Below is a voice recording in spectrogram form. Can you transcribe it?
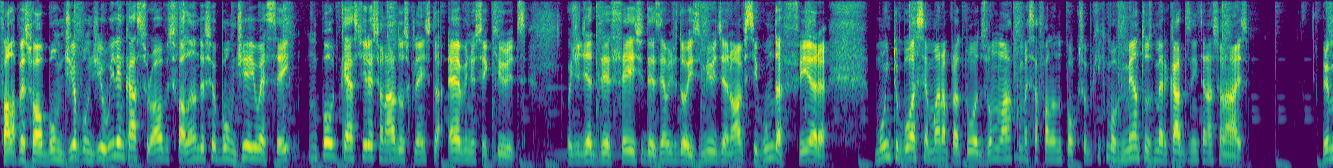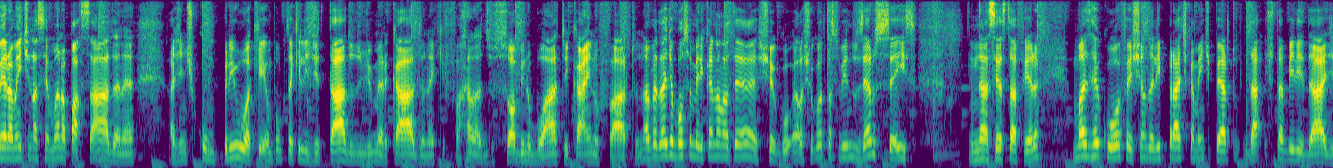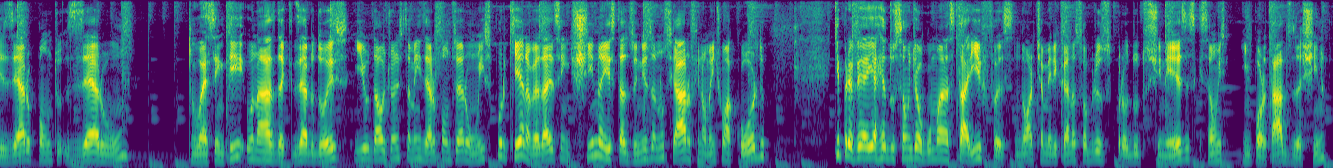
Fala pessoal, bom dia, bom dia. William Castro Alves falando, esse é o Bom Dia USA, um podcast direcionado aos clientes da Avenue Securities. Hoje é dia 16 de dezembro de 2019, segunda-feira. Muito boa semana para todos. Vamos lá começar falando um pouco sobre o que, que movimenta os mercados internacionais. Primeiramente, na semana passada, né, a gente cumpriu aqui, um pouco daquele ditado de mercado, né, que fala do sobe no boato e cai no fato. Na verdade, a bolsa americana ela até chegou, ela chegou a estar tá subindo 0,6 na sexta-feira, mas recuou fechando ali praticamente perto da estabilidade 0.01 o S&P, o Nasdaq 0,2 e o Dow Jones também 0,01. Isso porque, na verdade, assim, China e Estados Unidos anunciaram finalmente um acordo que prevê aí a redução de algumas tarifas norte-americanas sobre os produtos chineses que são importados da China,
